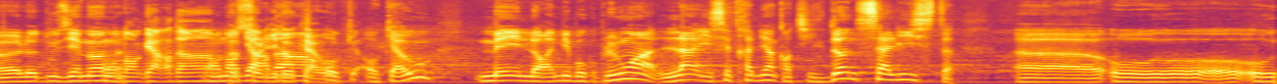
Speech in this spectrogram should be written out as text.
euh, le 12e homme. On en garde un, on en garde un au cas où. mais il l'aurait mis beaucoup plus loin. Là, il sait très bien quand il donne sa liste euh, aux,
